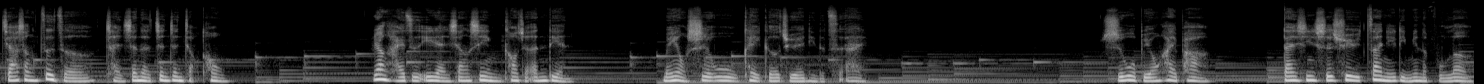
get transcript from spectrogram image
加上自责产生的阵阵绞痛，让孩子依然相信靠着恩典。没有事物可以隔绝你的慈爱，使我不用害怕，担心失去在你里面的福乐。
